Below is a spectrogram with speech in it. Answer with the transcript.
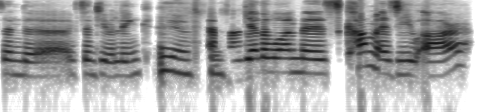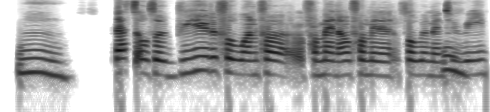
Send a, send you a link. Yeah. Um, the other one is "Come as You Are." Mm. That's also a beautiful one for for men or for men for women to hmm. read.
